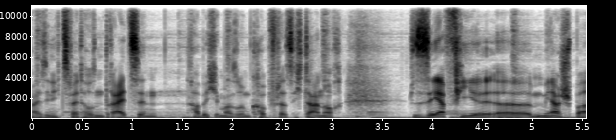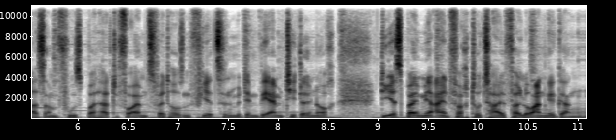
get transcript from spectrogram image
weiß ich nicht, 2013 habe ich immer so im Kopf, dass ich da noch sehr viel äh, mehr Spaß am Fußball hatte, vor allem 2014 mit dem WM-Titel noch, die ist bei mir einfach total verloren gegangen.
